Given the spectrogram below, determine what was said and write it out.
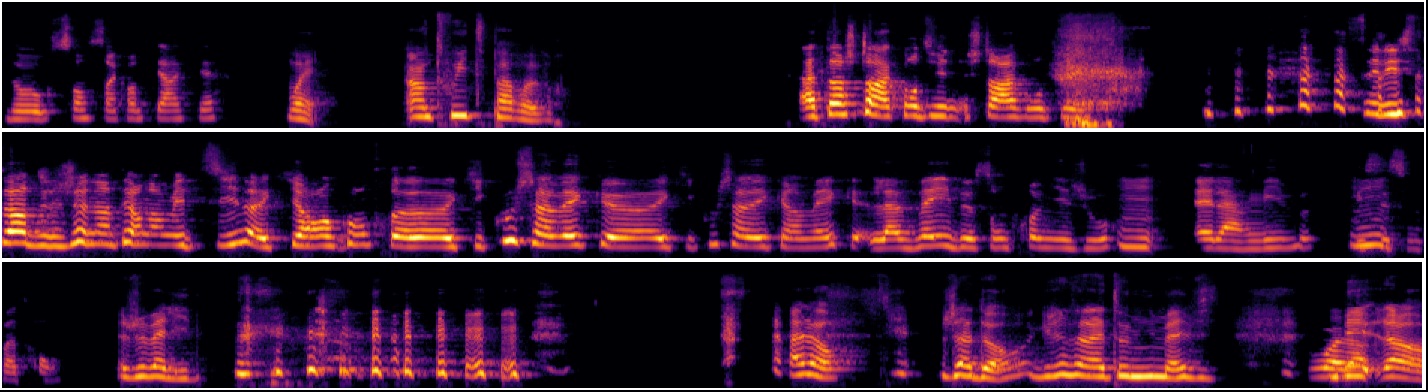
Donc 150 caractères? Ouais, un tweet par œuvre. Attends, je te raconte une. Je te raconte une. c'est l'histoire d'une jeune interne en médecine qui rencontre, euh, qui couche avec, euh, qui couche avec un mec la veille de son premier jour. Mm. Elle arrive et mm. c'est son patron. Je valide. alors, j'adore Grey's Anatomy, ma vie. Mais alors,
